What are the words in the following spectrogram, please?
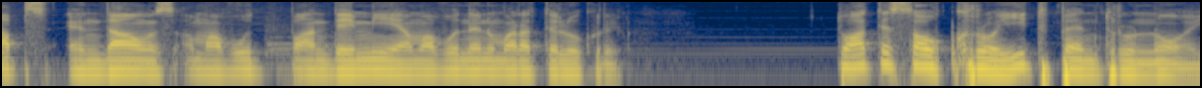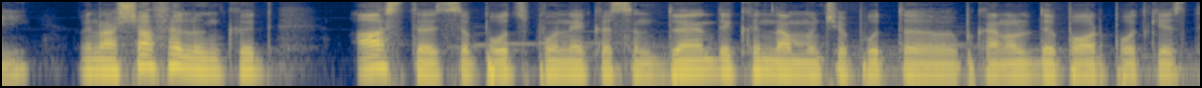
ups and downs, am avut pandemie, am avut nenumărate lucruri. Toate s-au croit pentru noi în așa fel încât astăzi să pot spune că sunt 2 ani de când am început uh, canalul de Power Podcast,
